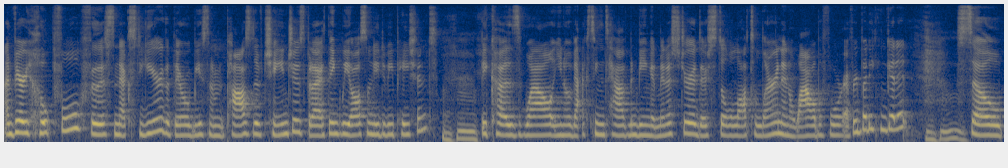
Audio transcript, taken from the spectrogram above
I'm very hopeful for this next year that there will be some positive changes, but I think we also need to be patient mm-hmm. because while, you know, vaccines have been being administered, there's still a lot to learn and a while before everybody can get it. Mm-hmm. So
